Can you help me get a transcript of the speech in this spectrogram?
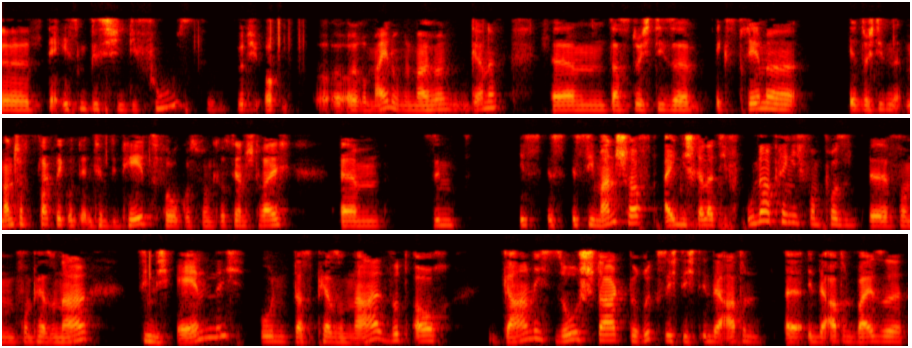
äh, der ist ein bisschen diffus. Würde ich auch äh, eure Meinungen mal hören gerne. Ähm, dass durch diese extreme, äh, durch diesen Mannschaftstaktik und Intensitätsfokus von Christian Streich ähm, sind ist, ist, ist die Mannschaft eigentlich relativ unabhängig vom, äh, vom, vom Personal ziemlich ähnlich und das Personal wird auch gar nicht so stark berücksichtigt in der Art und äh, in der Art und Weise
